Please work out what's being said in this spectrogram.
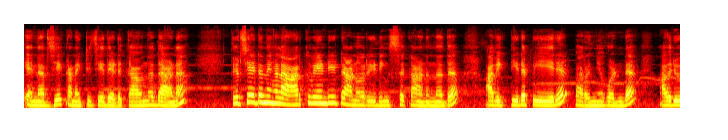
എനർജി കണക്ട് ചെയ്തെടുക്കാവുന്നതാണ്. തീർച്ചയായിട്ടും നിങ്ങൾ ആർക്ക് വേണ്ടിയിട്ടാണോ റീഡിങ്സ് കാണുന്നത്? ആ വ്യക്തിയുടെ പേര് പറഞ്ഞുകൊണ്ട് ആ ഒരു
